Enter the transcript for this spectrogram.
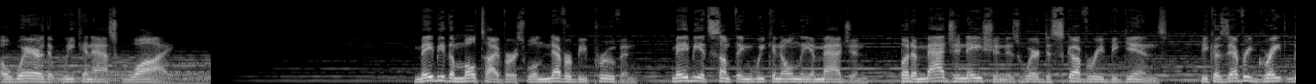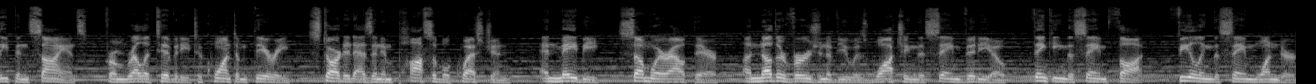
aware that we can ask why. Maybe the multiverse will never be proven, Maybe it's something we can only imagine, but imagination is where discovery begins, because every great leap in science, from relativity to quantum theory, started as an impossible question. And maybe, somewhere out there, another version of you is watching the same video, thinking the same thought, feeling the same wonder.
